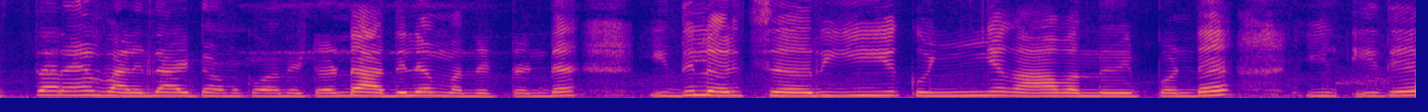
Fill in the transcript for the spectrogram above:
ഇത്രയും വലുതായിട്ട് നമുക്ക് വന്നിട്ടുണ്ട്. അതിലും വന്നിട്ടുണ്ട്. ഇതിലൊരു ചെറിയ കുഞ്ഞ് കാ വന്ന് നിൽപ്പുണ്ട്. ഇതേ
